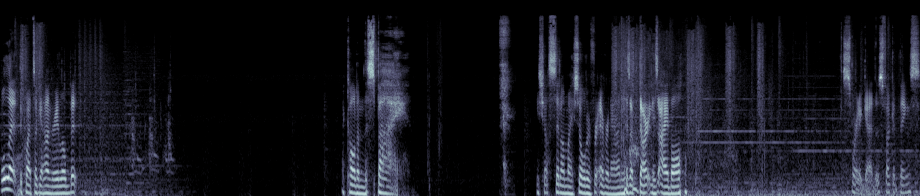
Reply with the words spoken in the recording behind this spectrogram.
We'll let the Quetzal get hungry a little bit. I called him the spy. He shall sit on my shoulder forever now, and he has a dart in his eyeball. Swear to God, those fucking things.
